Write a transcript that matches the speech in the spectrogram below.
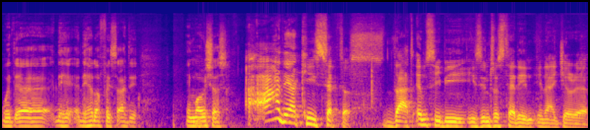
with uh, the, the head office at the, in Mauritius. Are there key sectors that MCB is interested in in Nigeria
